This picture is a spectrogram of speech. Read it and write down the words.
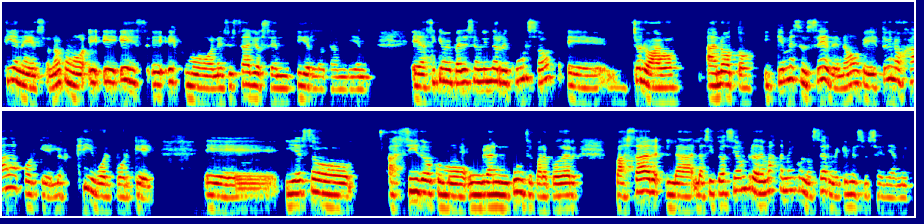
tiene eso, ¿no? Como e, e, es, e, es, como necesario sentirlo también. Eh, así que me parece un lindo recurso. Eh, yo lo hago, anoto. ¿Y qué me sucede, no? Que estoy enojada porque lo escribo el por qué. Eh, y eso ha sido como un gran impulso para poder pasar la, la, situación, pero además también conocerme, qué me sucede a mí.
